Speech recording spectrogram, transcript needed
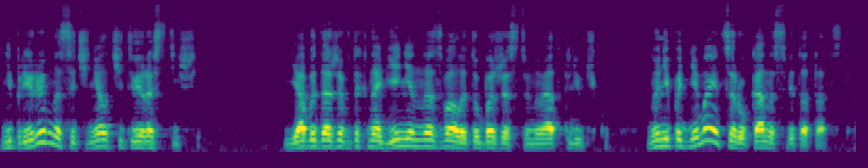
непрерывно сочинял четверостишье. Я бы даже вдохновением назвал эту божественную отключку, но не поднимается рука на святотатство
